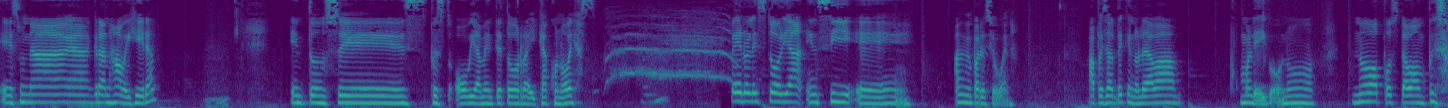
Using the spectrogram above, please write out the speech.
Es una granja ovejera. Entonces, pues obviamente todo radica con ovejas. Pero la historia en sí eh, a mí me pareció buena a pesar de que no le daba, ¿cómo le digo? No, no apostaba un peso.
